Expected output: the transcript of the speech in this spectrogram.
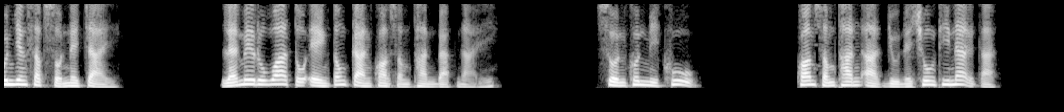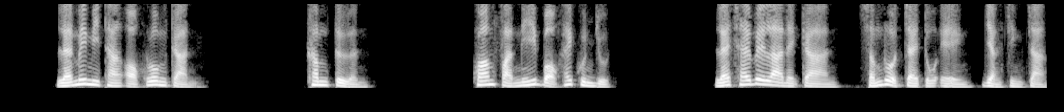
คุณยังสับสนในใจ และไม่รู้ว่าตัวเองต้องการความสัมพันธ์แบบไหน ส่วนคนมีคู่ ความสัมพันธ์อาจอยู่ในช่วงที่น่าอึดอัด และไม่มีทางออกร่วมกันคำเตือน ความฝันนี้บอกให้คุณหยุด และใช้เวลาในการสำรวจใจตัวเองอย่างจริงจัง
